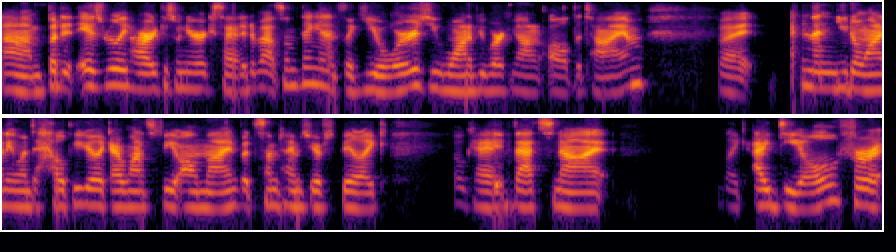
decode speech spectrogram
Um, but it is really hard because when you're excited about something and it's like yours, you want to be working on it all the time. But and then you don't want anyone to help you. You're like, I want it to be all mine. But sometimes you have to be like, okay, that's not like ideal for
